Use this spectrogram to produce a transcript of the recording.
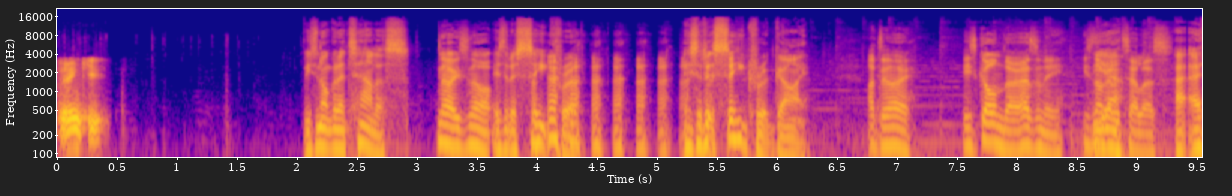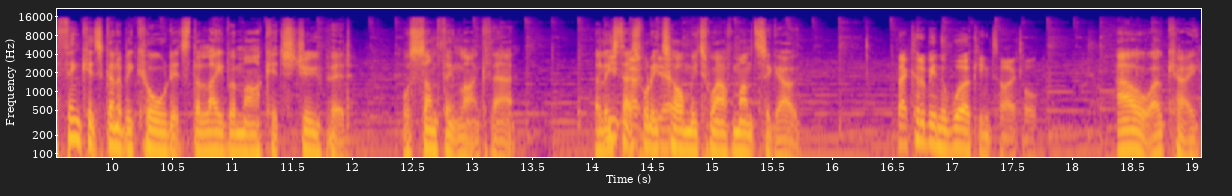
Thank you. He's not going to tell us. No, he's not. Is it a secret? is it a secret, guy? I don't know. He's gone though, hasn't he? He's not yeah. going to tell us. I, I think it's going to be called "It's the Labour Market Stupid" or something like that. At least that's what he yeah. told me 12 months ago. That could have been the working title. Oh, okay.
